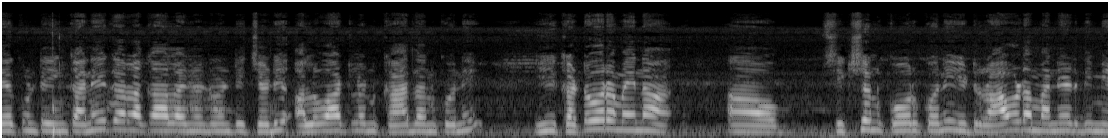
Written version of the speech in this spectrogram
లేకుంటే ఇంకా అనేక రకాలైనటువంటి చెడు అలవాట్లను కాదనుకొని ఈ కఠోరమైన శిక్షను కోరుకొని ఇటు రావడం అనేది మీ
